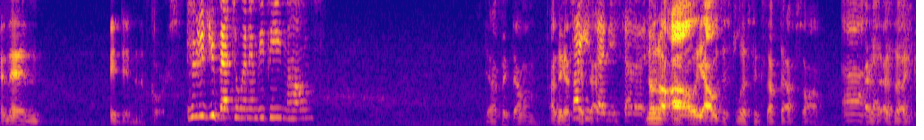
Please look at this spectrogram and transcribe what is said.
and then it didn't. Of course, Who did you bet to win MVP? Mahomes. did I pick that one? I think I I thought you that. said you said it. No, no. Oh, yeah. I was just listing stuff that I saw Uh, as, okay, as okay. like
